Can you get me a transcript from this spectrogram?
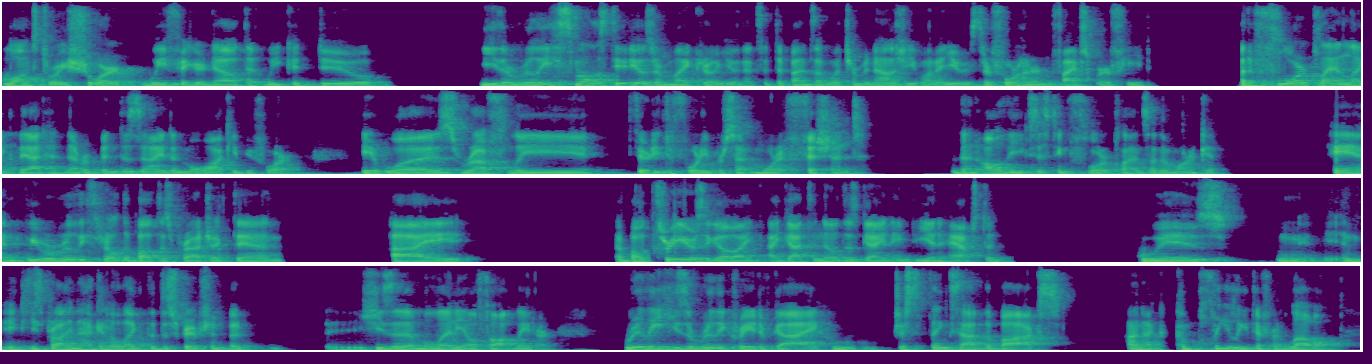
long story short, we figured out that we could do either really small studios or micro units. It depends on what terminology you want to use. They're 405 square feet. But a floor plan like that had never been designed in Milwaukee before. It was roughly 30 to 40% more efficient than all the existing floor plans on the market. And we were really thrilled about this project. And I, about three years ago, I, I got to know this guy named Ian Abston, who is, and, and he's probably not going to like the description, but he's a millennial thought leader. Really, he's a really creative guy who just thinks out of the box on a completely different level.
